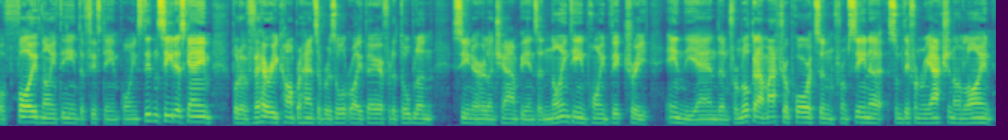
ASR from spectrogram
of 519 to 15 points. Didn't see this game, but a very comprehensive result right there for the Dublin Senior Hurling Champions. A 19 point victory in the end. And from looking at match reports and from seeing a, some different reaction online,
